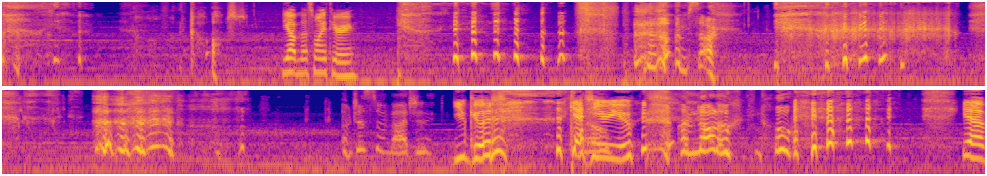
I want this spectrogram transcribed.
Gosh. Yep, that's my theory. I'm sorry. I'm just imagining. You good? I can't hear you. I'm not a no. yeah,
